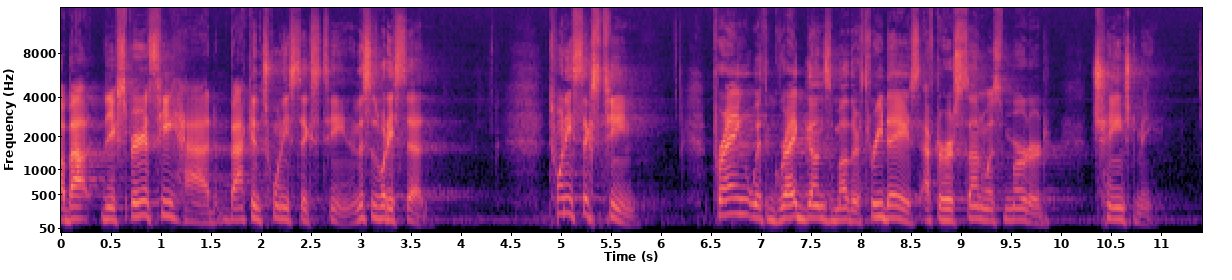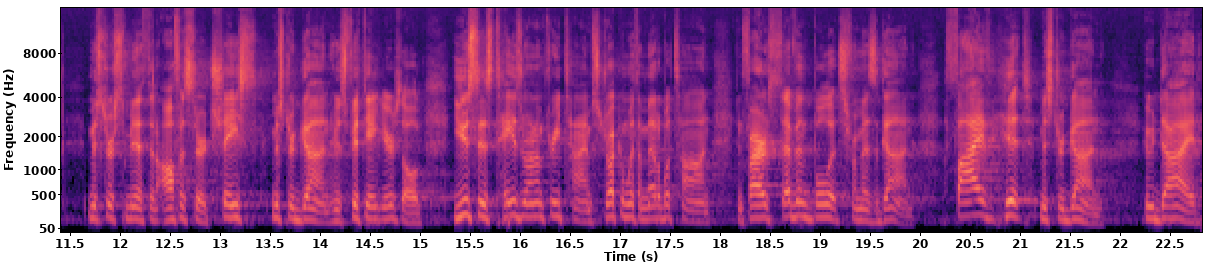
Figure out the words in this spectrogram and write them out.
about the experience he had back in 2016. And this is what he said 2016, praying with Greg Gunn's mother three days after her son was murdered changed me. Mr. Smith, an officer, chased Mr. Gunn, who's 58 years old, used his taser on him three times, struck him with a metal baton, and fired seven bullets from his gun. Five hit Mr. Gunn, who died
